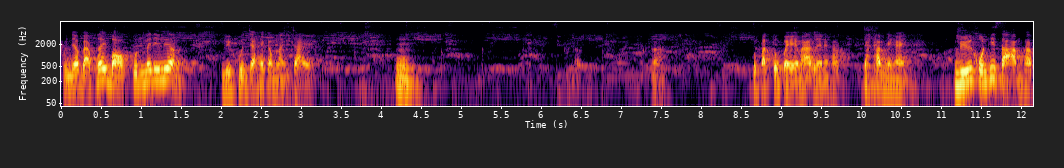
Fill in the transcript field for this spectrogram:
คุณจะแบบเฮ้ยบอกคุณไม่ได้เรื่อง หรือคุณจะให้กำลังใจ อืมอะตุปัดตุเปมากเลยนะครับ จะทำยังไง หรือคนที่สามครับ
